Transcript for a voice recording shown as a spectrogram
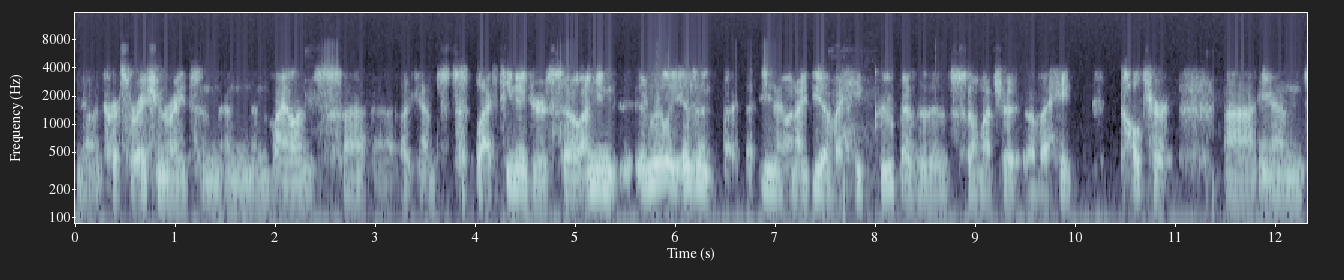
you know, incarceration rates and and, and violence uh, against black teenagers. So I mean, it really isn't, you know, an idea of a hate group as it is so much a, of a hate culture. Uh, and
